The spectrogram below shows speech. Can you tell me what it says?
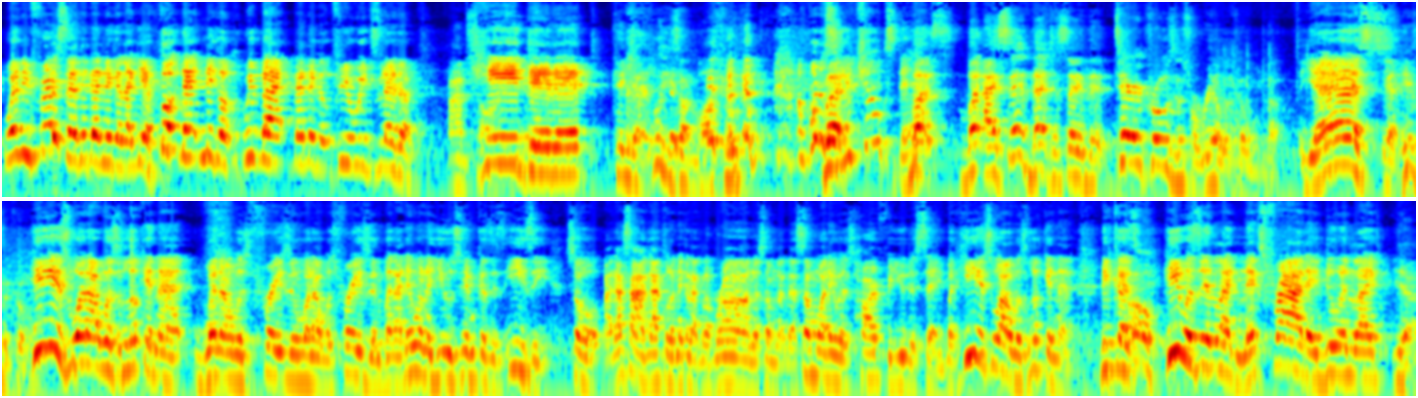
when he first said it, that nigga like, yeah, fuck that nigga. We back. That nigga a few weeks later. I'm sorry. He did it. Can you please unblock me? I want to see your jokes, Des. but but I said that to say that Terry Crews is for real a coon though. Yes. Yeah, he's a coon. He is what I was looking at when I was phrasing what I was phrasing, but I didn't want to use him because it's easy. So that's how I got to a nigga like LeBron or something like that. Somebody was hard for you to say, but he is who I was looking at because Oh. he was in like next Friday doing like yeah.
